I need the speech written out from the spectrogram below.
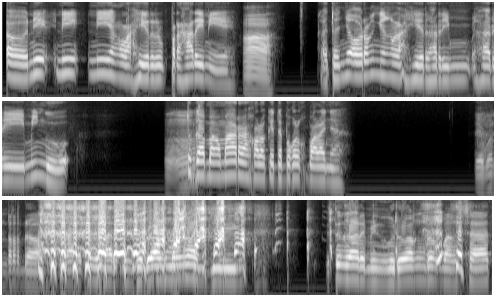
eh nih nih nih yang lahir per hari nih ya Ah. Katanya orang yang lahir hari hari minggu mm-mm. itu gampang marah kalau kita pukul kepalanya Ya bener dong. Nah, itu hari minggu doang dong anjing. Itu gak hari minggu doang dong bangsat.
